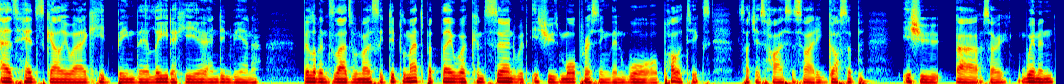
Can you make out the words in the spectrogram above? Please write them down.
As head scallywag, he'd been their leader here and in Vienna. Bilibin's lads were mostly diplomats, but they were concerned with issues more pressing than war or politics, such as high society gossip, issue, uh, sorry, women,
